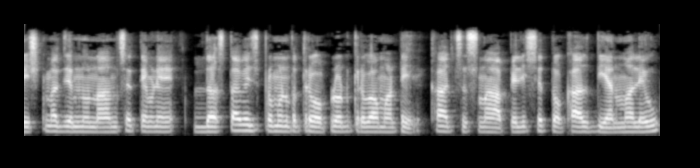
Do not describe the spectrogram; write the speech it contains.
લિસ્ટમાં જેમનું નામ છે તેમણે દસ્તાવેજ પ્રમાણપત્ર અપલોડ કરવા માટે ખાસ સૂચના આપેલી છે. તો ખાસ ધ્યાનમાં લેવું.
